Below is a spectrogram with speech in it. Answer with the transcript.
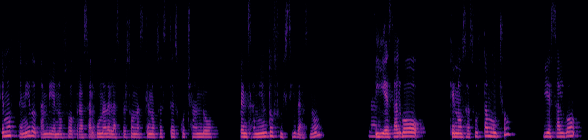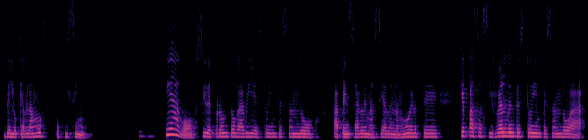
hemos tenido también nosotras, alguna de las personas que nos esté escuchando, pensamientos suicidas, ¿no? Y es algo que nos asusta mucho y es algo de lo que hablamos poquísimo. ¿Qué hago si de pronto, Gaby, estoy empezando a pensar demasiado en la muerte? ¿Qué pasa si realmente estoy empezando a,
